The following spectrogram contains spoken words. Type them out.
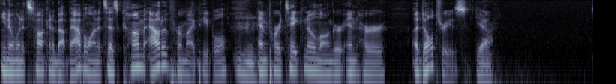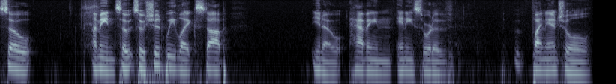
you know when it's talking about babylon it says come out of her my people Mm-hmm. and partake no longer in her adulteries yeah. So i mean so so should we like stop you know having any sort of financial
